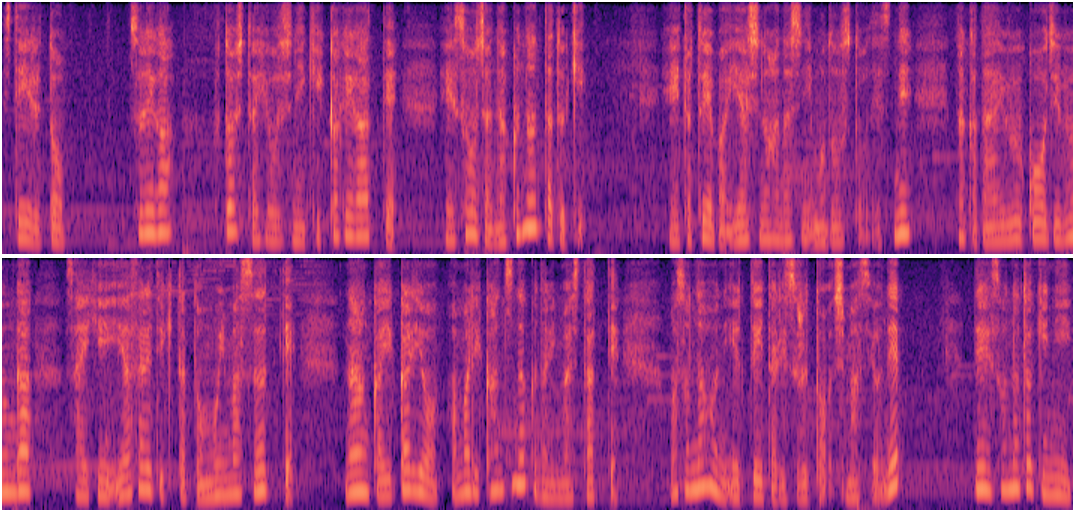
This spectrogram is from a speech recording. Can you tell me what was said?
しているとそれがふとした拍子にきっかけがあって、え、そうじゃなくなった時、えー、例えば癒しの話に戻すとですねなんかだいぶこう自分が最近癒されてきたと思いますってなんか怒りをあまり感じなくなりましたって、まあ、そんな風に言っていたりするとしますよね。でそんな時に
